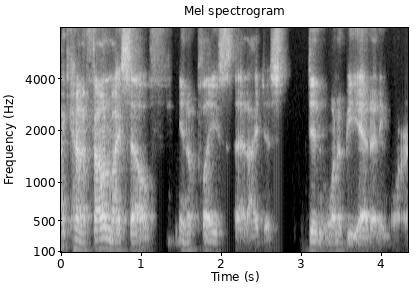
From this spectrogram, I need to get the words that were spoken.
I kind of found myself in a place that I just didn't want to be at anymore.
